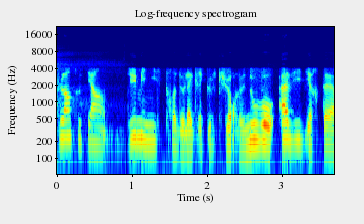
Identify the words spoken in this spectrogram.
plein soutien du ministre de l'Agriculture, le nouveau Avi Dirter,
